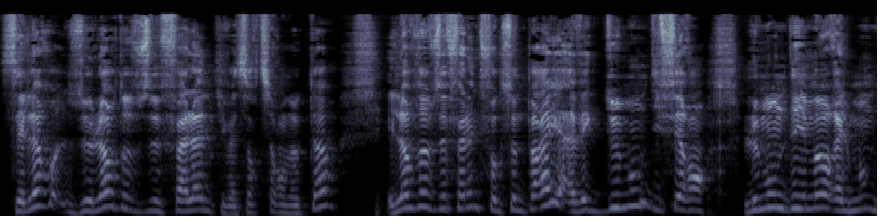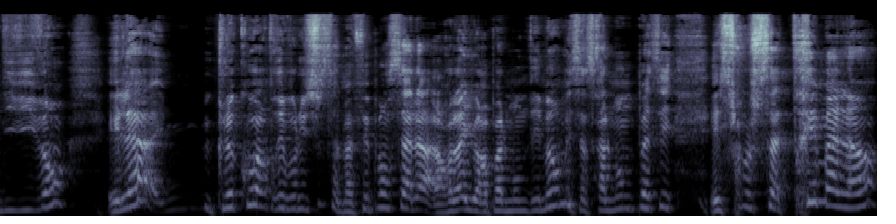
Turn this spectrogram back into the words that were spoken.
C'est The Lord of the Fallen qui va sortir en octobre, et Lord of the Fallen fonctionne pareil avec deux mondes différents, le monde des morts et le monde des vivants. Et là, Clockwork Revolution, ça m'a fait penser à là. Alors là, il y aura pas le monde des morts, mais ça sera le monde passé. Et je trouve ça très malin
